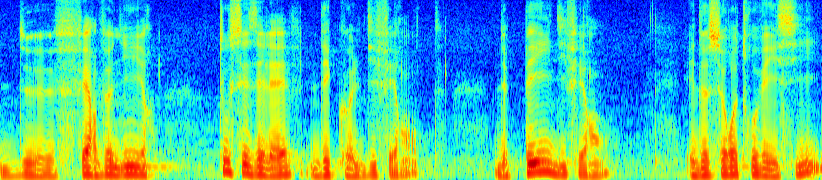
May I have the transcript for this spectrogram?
de faire venir tous ces élèves d'écoles différentes, de pays différents, et de se retrouver ici.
